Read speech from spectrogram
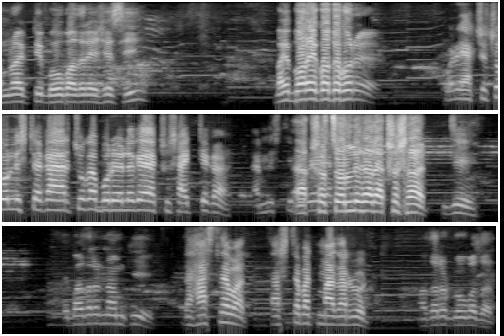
আমরা একটি বউ বাজারে এসেছি। ভাই, বড়াই কত করে? একশো চল্লিশ টাকা আর চোখা বড়ে লাগে একশো ষাট টাকা। একশো চল্লিশ আর একশো ষাট। জি। এই বাজারের নাম কি? হাসনাবাদ হাসনাবাদ মাদার রোড। হাজার বউ বাজার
